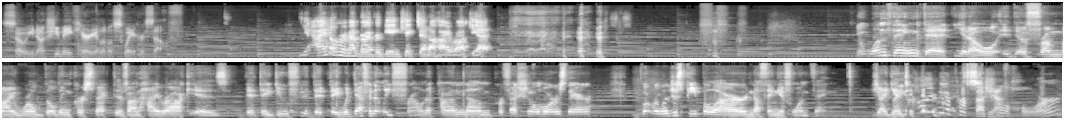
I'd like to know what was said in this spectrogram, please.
So you know she may carry a little sway herself. Yeah, I don't remember ever being kicked out of High Rock yet. One thing that you know, from my world building perspective on High Rock is that they do that they would definitely frown upon um, professional whores there, but religious people are nothing if one thing: Are you gigantic. calling me a hypocrites. professional whore?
